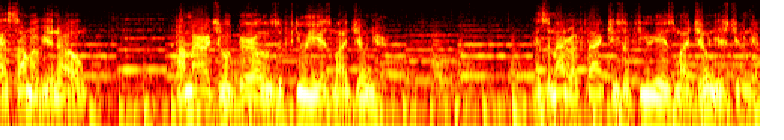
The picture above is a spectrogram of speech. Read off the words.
As some of you know, I'm married to a girl who's a few years my junior. As a matter of fact, she's a few years my junior's junior.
